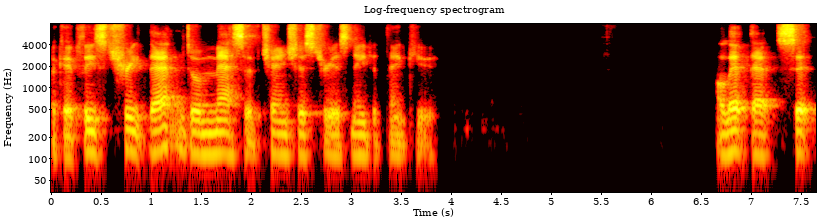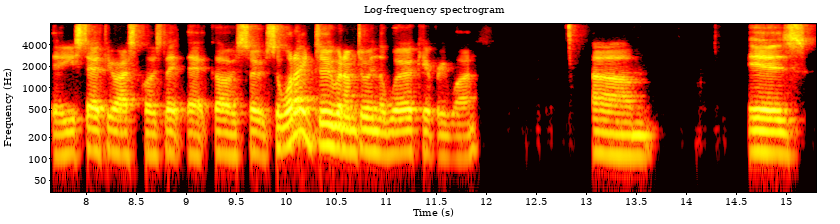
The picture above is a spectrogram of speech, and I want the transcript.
Okay, please treat that and do a massive change history as needed. Thank you. I'll let that sit there. You stay with your eyes closed, let that go. So, so what I do when I'm doing the work, everyone, um, is,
